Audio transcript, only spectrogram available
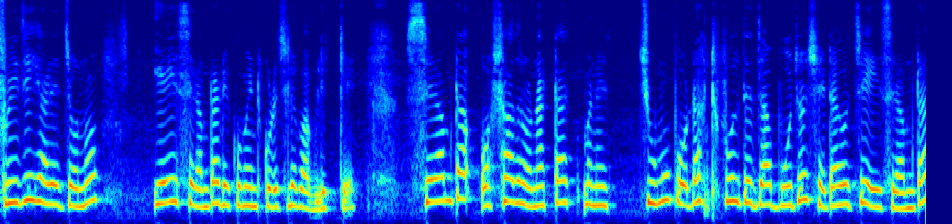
ফ্রিজি হেয়ারের জন্য এই সেরামটা রেকমেন্ড করেছিল পাবলিককে সেরামটা অসাধারণ একটা মানে চুমু প্রোডাক্ট বলতে যা বোঝো সেটা হচ্ছে এই সেরামটা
